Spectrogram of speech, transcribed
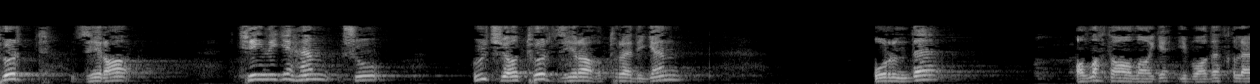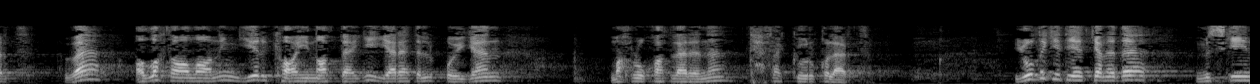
to'rt ziro kengligi ham shu uch yo to'rt ziro turadigan o'rinda alloh taologa ibodat qilardi va alloh taoloning yer koinotdagi yaratilib qo'ygan maxluqotlarini tafakkur qilardi. Yo'lda ketayotganida miskin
